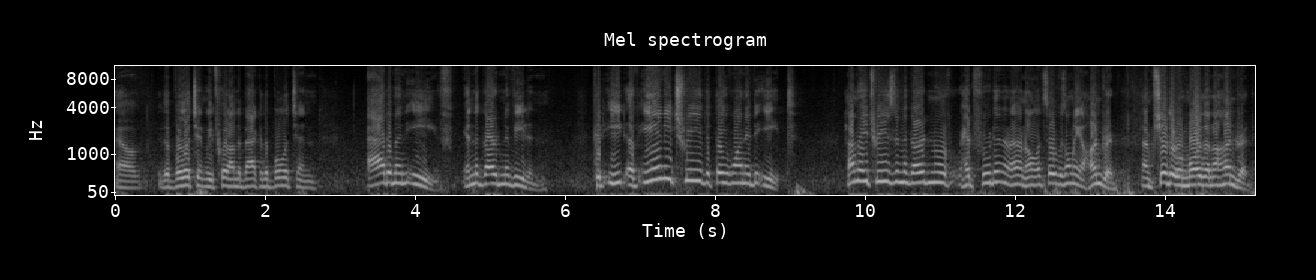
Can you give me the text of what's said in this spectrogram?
Now, the bulletin we put on the back of the bulletin Adam and Eve in the Garden of Eden could eat of any tree that they wanted to eat. How many trees in the garden were, had fruit in it? I don't know. Let's say it was only 100. I'm sure there were more than 100.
